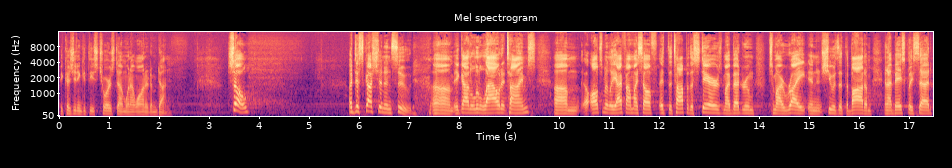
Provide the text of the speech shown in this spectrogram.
because you didn't get these chores done when I wanted them done." So a discussion ensued. Um, it got a little loud at times. Um, ultimately, I found myself at the top of the stairs, my bedroom to my right, and she was at the bottom. And I basically said,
